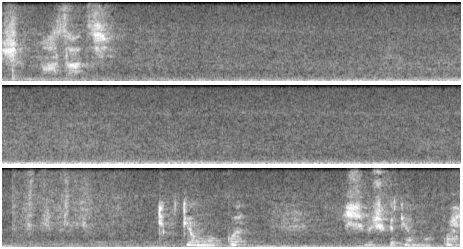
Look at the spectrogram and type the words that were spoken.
身马萨基。这个掉毛怪，你是不是个掉毛怪？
